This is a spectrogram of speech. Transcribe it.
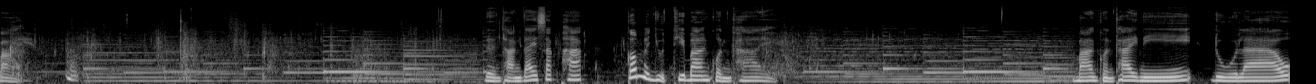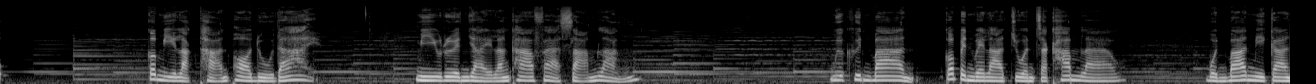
ไป เดินทางได้สักพักก็มาหยุดที่บ้านคนไข้ บ้านคนไข้นี้ดูแล้ว ก็มีหลักฐานพอดูได้ มีเรือนใหญ่หลังคาแฝดสามหลัง เมื่อขึ้นบ้าน ก็เป็นเวลาจวนจะค่ำแล้ว บนบ้านมีการ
